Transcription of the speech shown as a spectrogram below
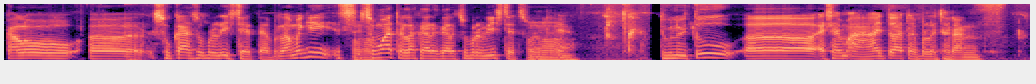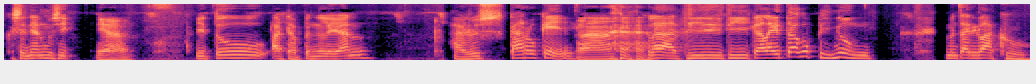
Kalau eh, suka Super Dead ya. Pertama ini Hmm. semua adalah gara-gara Super Dead sebenarnya. Dulu itu eh, SMA itu ada pelajaran kesenian musik. Ya. Itu ada penilaian harus karaoke. Nah. Lah di di kala itu aku bingung mencari lagu.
